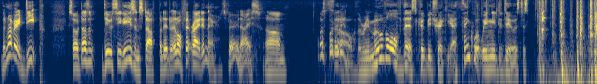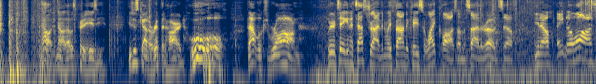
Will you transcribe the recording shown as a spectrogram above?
they're not very deep. So it doesn't do CDs and stuff, but it, it'll fit right in there. It's very nice. Um, let's put it in. the removal of this could be tricky. I think what we need to do is just... No, no, that was pretty easy. You just got to rip it hard. Ooh, that looks wrong. We were taking a test drive and we found a case of White Claws on the side of the road. So, you know, ain't no laws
